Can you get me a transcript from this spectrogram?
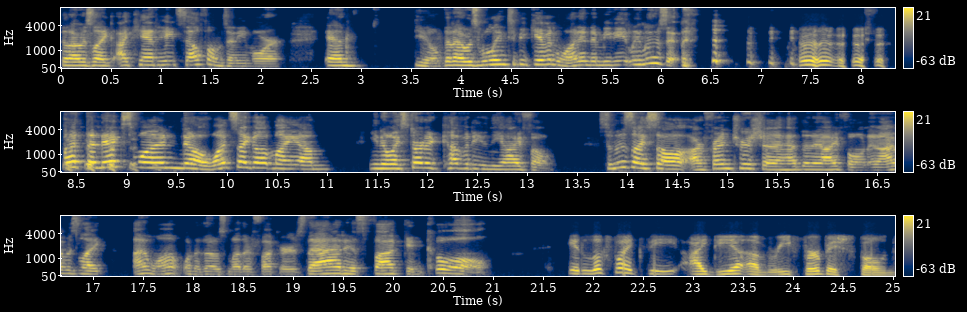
that i was like i can't hate cell phones anymore. And you know that i was willing to be given one and immediately lose it. But the next one no. Once i got my um you know i started coveting the iphone. As soon as i saw our friend trisha had the iphone and i was like i want one of those motherfuckers. That is fucking cool it looks like the idea of refurbished phones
